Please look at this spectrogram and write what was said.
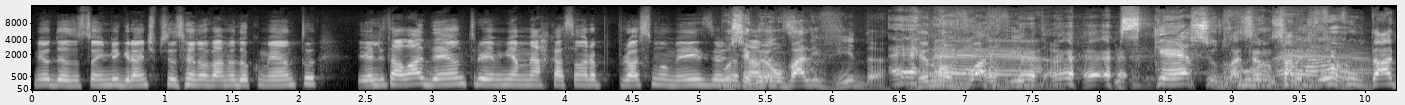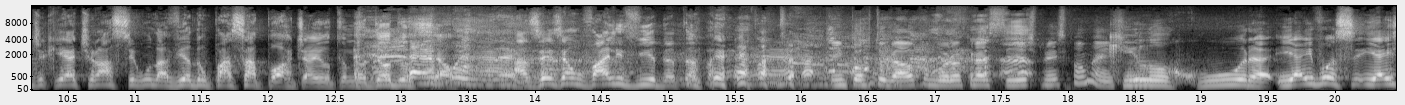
meu Deus, eu sou imigrante, preciso renovar meu documento, e ele tá lá dentro, e a minha marcação era pro próximo mês, e eu Você já tava... ganhou um vale-vida. Renovou a vida. Esquece o Mas você não sabe a dificuldade que é tirar uma segunda via de um passaporte, Ailton, meu Deus do céu. Às vezes é um vale-vida também. Em Portugal, com burocracias, principalmente. Que né? loucura! E aí você. E aí,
